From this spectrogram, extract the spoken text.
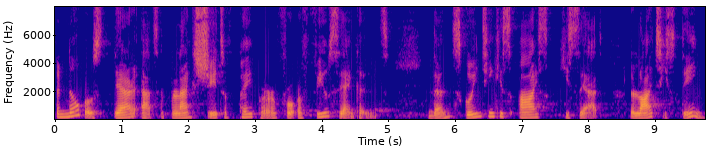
The noble stared at the blank sheet of paper for a few seconds. Then, squinting his eyes, he said, The light is dim.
